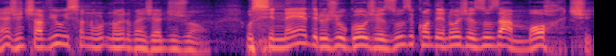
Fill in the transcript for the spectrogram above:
Né? A gente já viu isso no, no Evangelho de João. O sinédrio julgou Jesus e condenou Jesus à morte.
